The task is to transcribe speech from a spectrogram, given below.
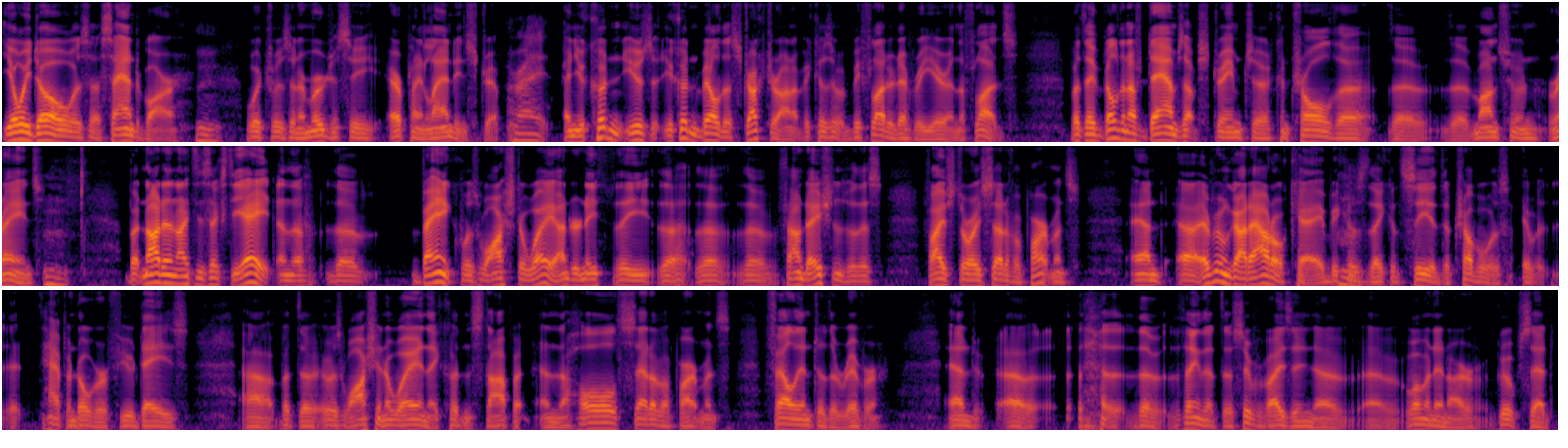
Yoido was a sandbar, which was an emergency airplane landing strip Right. and you couldn't use it. You couldn't build a structure on it because it would be flooded every year in the floods. But they've built enough dams upstream to control the the, the monsoon rains. But not in 1968, and the the bank was washed away underneath the the the, the foundations of this five-story set of apartments. And uh, everyone got out okay because they could see the trouble was it, was it happened over a few days, uh, but the, it was washing away and they couldn't stop it, and the whole set of apartments fell into the river. And uh, the, the thing that the supervising uh, uh, woman in our group said,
